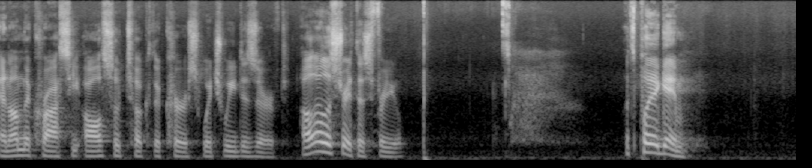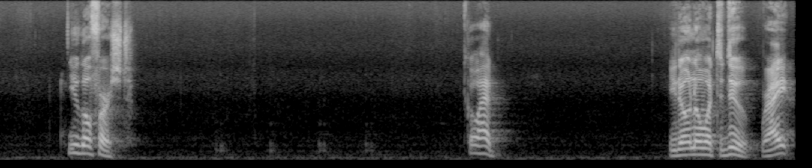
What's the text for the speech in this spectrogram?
and on the cross, he also took the curse which we deserved. I'll illustrate this for you. Let's play a game. You go first. Go ahead. You don't know what to do, right?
